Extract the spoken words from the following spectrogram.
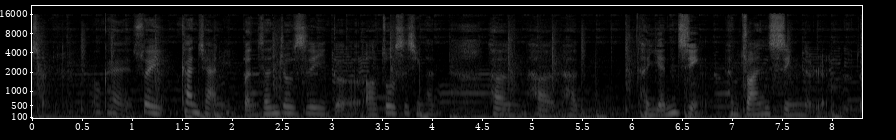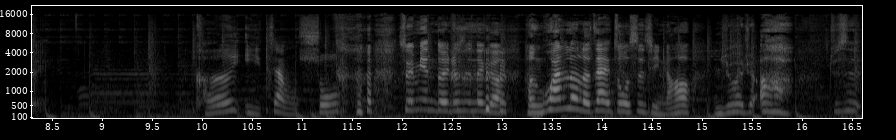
成的。OK，所以看起来你本身就是一个呃做事情很很很很。很严谨、很专心的人，对不对？可以这样说。所以面对就是那个 很欢乐的在做事情，然后你就会觉得啊，就是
